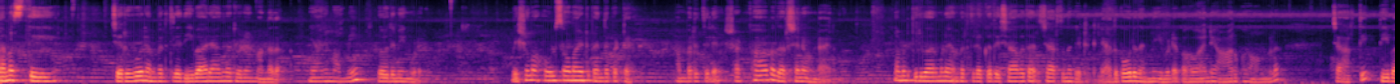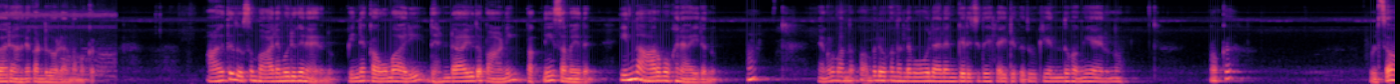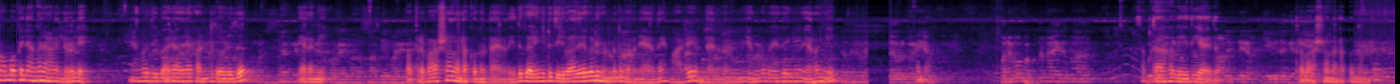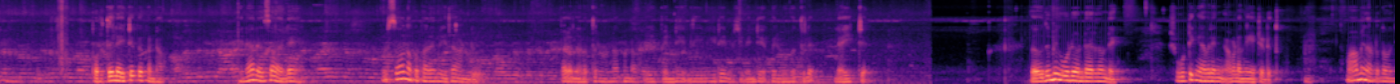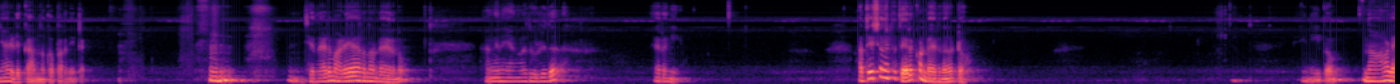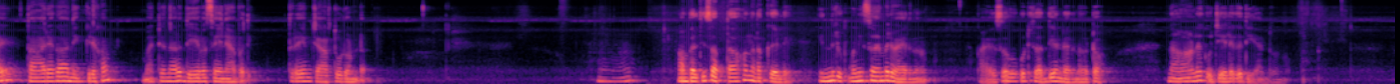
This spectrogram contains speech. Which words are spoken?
നമസ്തേ. ചെറുകോൽ അമ്പലത്തിലെ ദീപാരാധന തൊഴാൻ വന്നത് ഞാനും മമ്മിയും ഗൗതമിയും കൂടെ. വിഷു മഹോത്സവമായിട്ട് ബന്ധപ്പെട്ട് അമ്പലത്തിൽ ഷഡ്ഭാവ ദർശനം ഉണ്ടായിരുന്നു. നമ്മൾ തിരുവാർമല അമ്പലത്തിലൊക്കെ ദശാവതാര ചാർത്തെന്ന് കേട്ടിട്ടില്ലേ? അതുപോലെ തന്നെ ഇവിടെ ഭഗവാന്റെ ആറ് ഭാവങ്ങൾ ചാർത്തി ദീപാരാധന കണ്ടു തൊഴാം നമുക്ക്. ആദ്യത്തെ ദിവസം ബാലമുരുകനായിരുന്നു. പിന്നെ കൗമാരി ദണ്ഡായുധ പാണി പത്നി സമേതൻ ഇന്ന് ആറുമുഖനായിരുന്നു. ഞങ്ങൾ വന്നപ്പോൾ അമ്പലമൊക്കെ നല്ലപോലെ അലങ്കരിച്ചത് ലൈറ്റൊക്കെ തൂക്കി എന്ത് ഭംഗിയായിരുന്നു. നോക്ക്. ഉത്സവമാകുമ്പോൾ പിന്നെ അങ്ങനെയാണല്ലോ അല്ലേ? ഞങ്ങൾ ദീപാരാധന കണ്ടു തൊഴുത് ഇറങ്ങി. അപ്പോൾ പ്രഭാഷണം നടക്കുന്നുണ്ടായിരുന്നു. ഇത് കഴിഞ്ഞിട്ട് തിരുവാതിരകളി ഉണ്ടെന്ന് പറഞ്ഞായിരുന്നേ. മഴയുണ്ടായിരുന്നു. ഞങ്ങൾ വേഗം ഇങ്ങനെ ഇറങ്ങി. സപ്താഹ വേദിയായത് സപ്താഹവേദിയായത്. പ്രഭാഷണം നടക്കുന്നുണ്ട്. പുറത്തെ ലൈറ്റൊക്കെ കണ്ടോ? പിന്നെ രസമല്ലേ? ഉത്സവം എന്നൊക്കെ പറയുമ്പോൾ ഇതാണല്ലോ പല നിറത്തിലുള്ള കണ്ടോ അയ്യപ്പന്റെയും ദേവിയുടെയും ശിവന്റെയും ഒക്കെ രൂപത്തിൽ ലൈറ്റ്. ഗൗതമി കൂടെ ഉണ്ടായിരുന്നുണ്ടേ ഷൂട്ടിങ് അവരെ അവളങ്ങ് ഏറ്റെടുത്തു. മാമി നടന്നു ഞാൻ എടുക്കാം എന്നൊക്കെ പറഞ്ഞിട്ട്. ചെറുതായിട്ട് മഴയാറുന്നുണ്ടായിരുന്നു. അങ്ങനെ ഞങ്ങൾ തൊഴുത് ഇറങ്ങി. അത്യാവശ്യം നല്ല തിരക്കുണ്ടായിരുന്നു കേട്ടോ. ഇനിയിപ്പം നാളെ താരകാ നിഗ്രഹം മറ്റന്നാൾ ദേവസേനാപതി. ഇത്രയും ചാർത്തൂടുണ്ട്. അമ്പലത്തിൽ സപ്താഹം നടക്കുകയല്ലേ? ഇന്ന് രുക്മിണി സ്വയംവരമായിരുന്നു. പായസമൊക്കെ കൂട്ടി സദ്യ ഉണ്ടായിരുന്നു കേട്ടോ. നാളെ കുചേലഗതിയാന്ന് തോന്നുന്നു.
